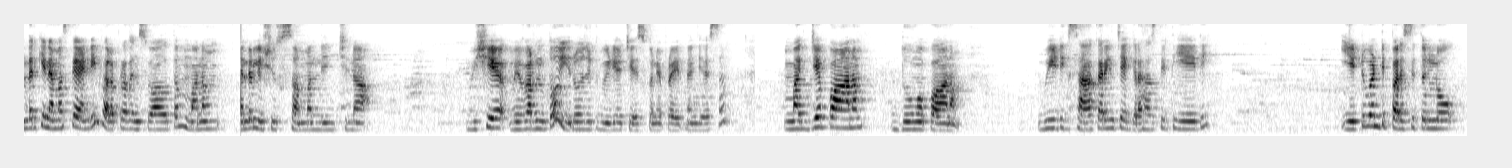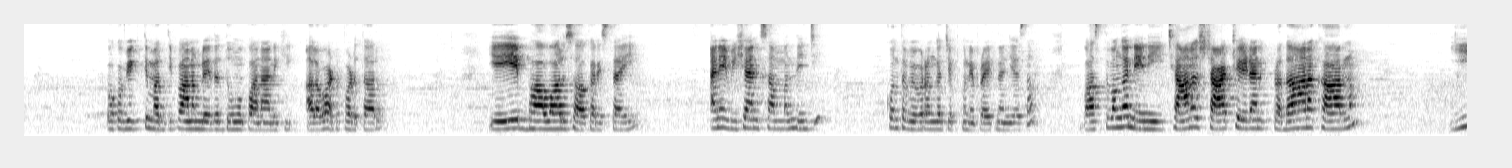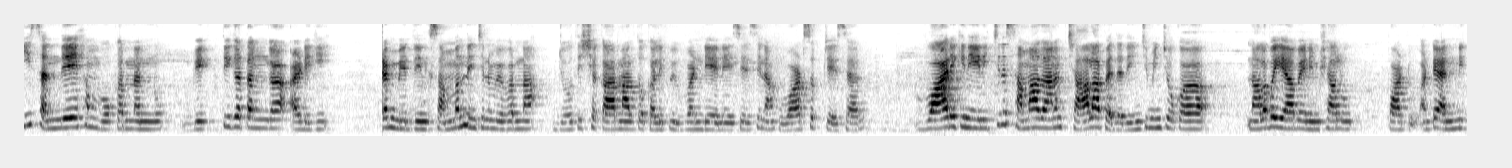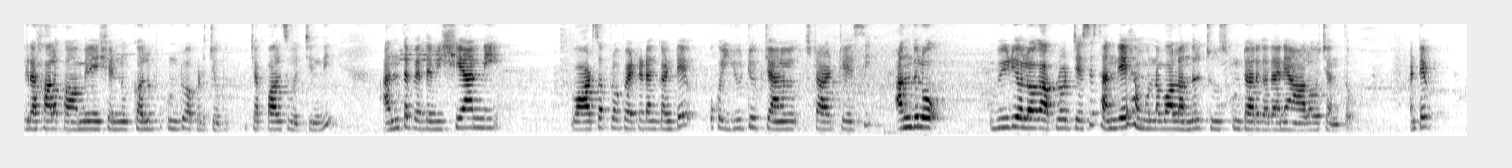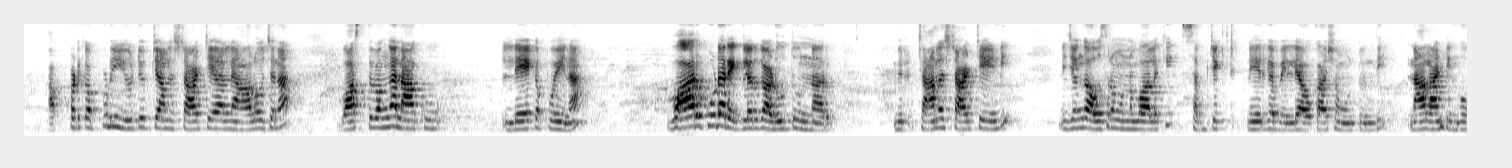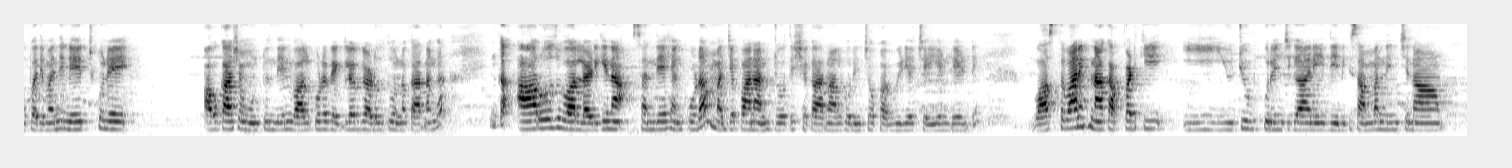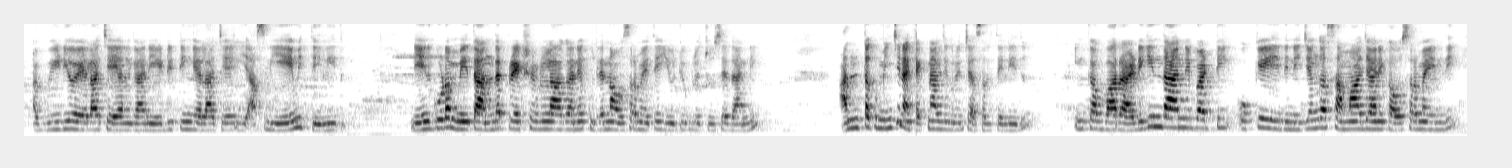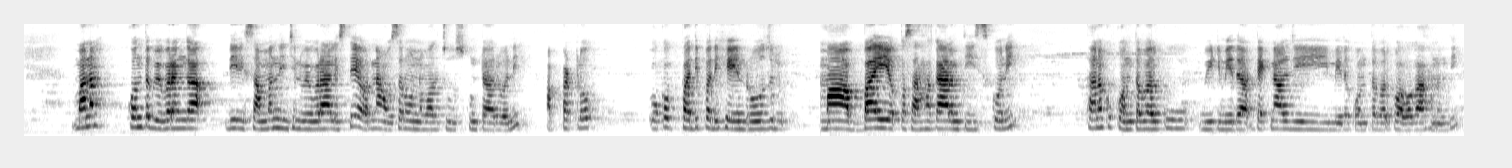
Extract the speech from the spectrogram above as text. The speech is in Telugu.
అందరికీ నమస్తే అండి. ఫలప్రదం స్వాగతం. మనం జనరల్ ఇష్యూస్కి సంబంధించిన విషయ వివరణతో ఈరోజు వీడియో చేసుకునే ప్రయత్నం చేస్తాం. మద్యపానం ధూమపానం వీటికి సహకరించే గ్రహస్థితి ఏది? ఎటువంటి పరిస్థితుల్లో ఒక వ్యక్తి మద్యపానం లేదా ధూమపానానికి అలవాటు పడతారు? ఏ ఏ భావాలు సహకరిస్తాయి? అనే విషయానికి సంబంధించి కొంత వివరంగా చెప్పుకునే ప్రయత్నం చేస్తాం. వాస్తవంగా నేను ఈ ఛానల్ స్టార్ట్ చేయడానికి ప్రధాన కారణం ఈ సందేహం ఒకరు నన్ను వ్యక్తిగతంగా అడిగి మేడం మీరు దీనికి సంబంధించిన వివరణ జ్యోతిష్య కారణాలతో కలిపి ఇవ్వండి అనేసి నాకు వాట్సప్ చేశారు. వారికి నేను ఇచ్చిన సమాధానం చాలా పెద్దది. ఇంచుమించు ఒక నలభై యాభై నిమిషాలు పాటు అంటే అన్ని గ్రహాల కాంబినేషన్ను కలుపుకుంటూ అక్కడ చెప్పు చెప్పాల్సి వచ్చింది. అంత పెద్ద విషయాన్ని వాట్సాప్లో పెట్టడం కంటే ఒక యూట్యూబ్ ఛానల్ స్టార్ట్ చేసి అందులో వీడియోలోగా అప్లోడ్ చేసి సందేహం ఉన్న వాళ్ళందరూ చూసుకుంటారు కదా అనే ఆలోచనతో. అంటే అప్పటికప్పుడు యూట్యూబ్ ఛానల్ స్టార్ట్ చేయాలనే ఆలోచన వాస్తవంగా నాకు లేకపోయినా వారు కూడా రెగ్యులర్గా అడుగుతూ ఉన్నారు. మీరు ఛానల్ స్టార్ట్ చేయండి. నిజంగా అవసరం ఉన్న వాళ్ళకి సబ్జెక్ట్ నేరుగా వెళ్ళే అవకాశం ఉంటుంది. నాలాంటి ఇంకో పది మంది నేర్చుకునే అవకాశం ఉంటుంది అని వాళ్ళు కూడా రెగ్యులర్గా అడుగుతూ ఉన్న కారణంగా ఇంకా ఆ రోజు వాళ్ళు అడిగిన సందేహం కూడా మద్యపానానికి జ్యోతిష కారణాల గురించి ఒక వీడియో చేయండి అంటే వాస్తవానికి నాకు అప్పటికి ఈ యూట్యూబ్ గురించి కానీ దీనికి సంబంధించిన ఆ వీడియో ఎలా చేయాలి కానీ ఎడిటింగ్ ఎలా చేయాలి అసలు ఏమీ తెలియదు నేను కూడా మిగతా అందరి ప్రేక్షకులలాగానే కుదిరిన అవసరమైతే యూట్యూబ్లో చూసేదాన్ని. అంతకు మించి నాకు టెక్నాలజీ గురించి అసలు తెలియదు ఇంకా వారు అడిగిన దాన్ని బట్టి ఓకే ఇది నిజంగా సమాజానికి అవసరమైంది. మనం కొంత వివరంగా దీనికి సంబంధించిన వివరాలు ఇస్తే ఎవరైనా అవసరం ఉన్న వాళ్ళు చూసుకుంటారు అని అప్పట్లో ఒక పది పదిహేను రోజులు మా అబ్బాయి యొక్క సహకారం తీసుకొని తనకు కొంతవరకు వీటి మీద టెక్నాలజీ మీద కొంతవరకు అవగాహన ఉంది.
